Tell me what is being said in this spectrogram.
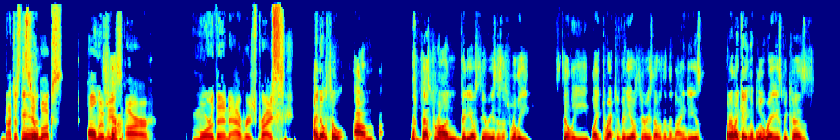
Not just the and- steel books. All movies Yeah. are more than average price. I know. So, um, the Vestron video series is this really silly, like direct to video series that was in the 90s. But I like getting the Blu-rays because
